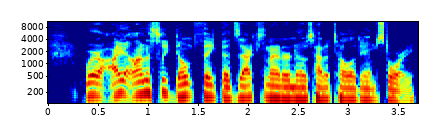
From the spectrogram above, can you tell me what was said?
where I honestly don't think that Zack Snyder knows how to tell a damn story,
